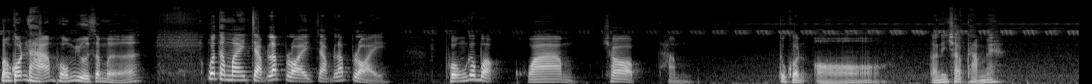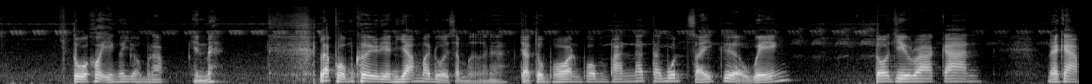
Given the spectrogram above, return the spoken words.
บางคนถามผมอยู่เสมอ ว่าทำไมจับแล้วปล่อย จับแล้วปล่อย ผมก็บอกความชอบทำทุกคนอ๋อตอนนี้ชอบทำไหมตัวเขาเองก็ยอมรับเห็นไหมและผมเคยเรียนย้ำมาโดยเสมอนะจตุพรพรมพันธ์นัทวุฒิใสเกลือเวงโตจิราการนะครับ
